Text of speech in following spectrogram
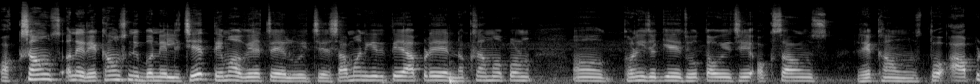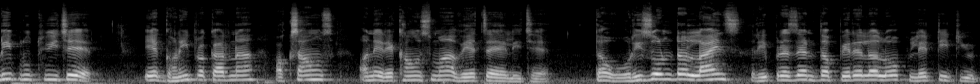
અક્ષાંશ અને રેખાંશની બનેલી છે, તેમાં વહેંચાયેલ હોય છે. સામાન્ય રીતે આપણે નકશામાં પણ ઘણી જગ્યાએ જોતા હોઈએ છીએ અક્ષાંશ, રેખાંશ. તો આપણી પૃથ્વી છે એ ઘણી પ્રકારના અક્ષાંશ અને રેખાંશમાં વહેંચાયેલી છે. The horizontal lines represent the parallel of latitude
